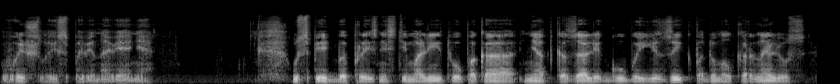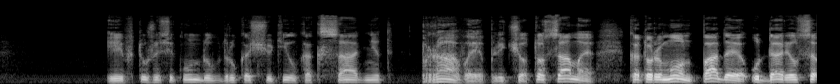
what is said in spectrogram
вышло из повиновения. Успеть бы произнести молитву, пока не отказали губы и язык, подумал Корнелиус. И в ту же секунду вдруг ощутил, как саднет правое плечо, то самое, которым он, падая, ударился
